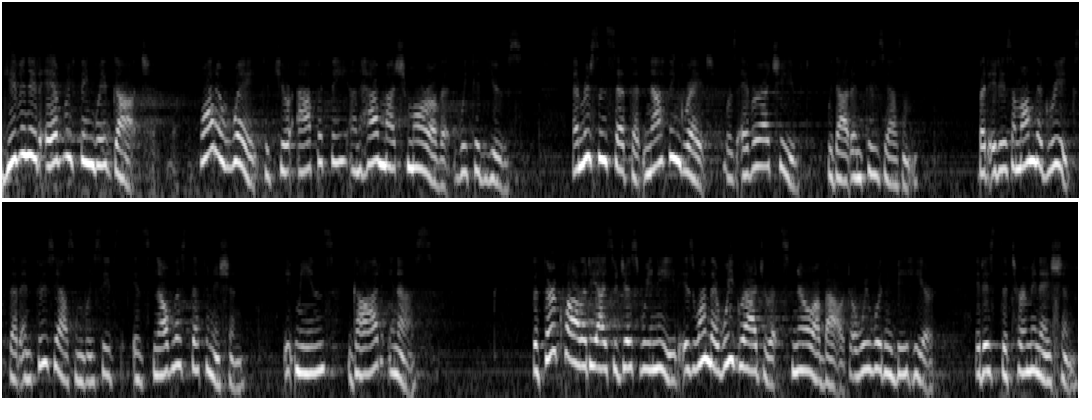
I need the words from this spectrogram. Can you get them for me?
Giving it everything we've got. What a way to cure apathy and how much more of it we could use. Emerson said that nothing great was ever achieved without enthusiasm. But it is among the Greeks that enthusiasm receives its noblest definition. It means God in us. The third quality I suggest we need is one that we graduates know about, or we wouldn't be here. It is determination.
